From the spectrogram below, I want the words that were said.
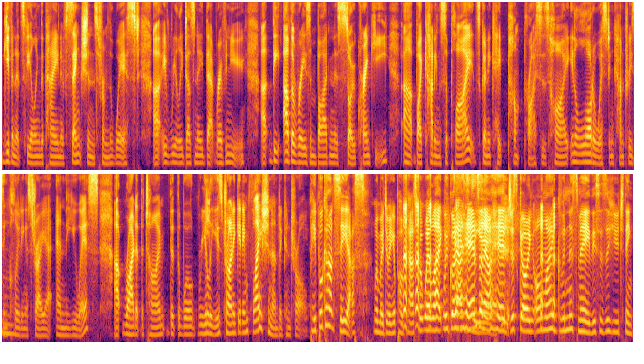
given it's feeling the pain of sanctions from the West, uh, it really does need that revenue. Uh, the other reason Biden is so cranky uh, by cutting supply, it's going to keep pump prices high in a lot of Western countries, including Australia and the US, uh, right at the time that the world really is trying to get inflation under control. People can't see us when we're doing a podcast, but we're like, we've got our Hands in hands the on our head just going, oh my goodness me, this is a huge thing.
